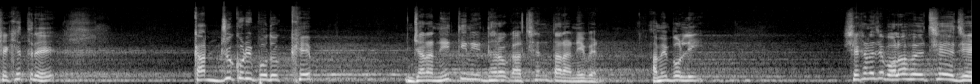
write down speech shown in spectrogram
সেক্ষেত্রে কার্যকরী পদক্ষেপ যারা নীতি নির্ধারক আছেন, তারা নেবেন। আমি বলি সেখানে যে বলা হয়েছে যে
